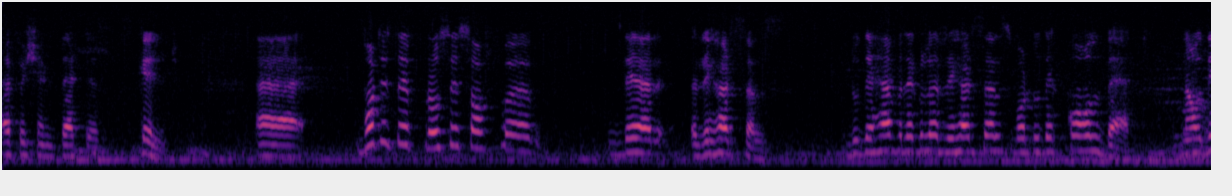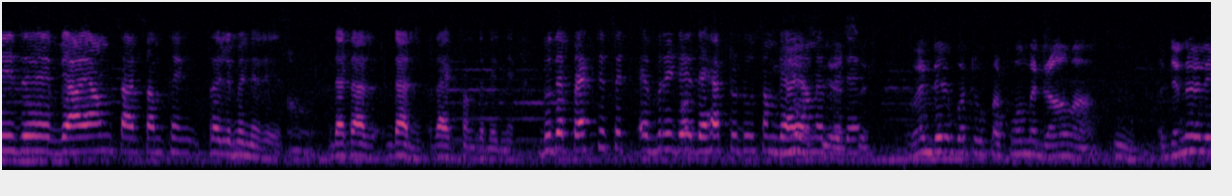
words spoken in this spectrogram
efficient, that is skilled. Uh, what is the process of uh, their rehearsals? Do they have regular rehearsals? What do they call that? Now these uh, vyayams are something preliminaries Oh. that are done right from the beginning. Do they practice it every day? They have to do some vyayam yes, every yes. day? When they have got to perform a drama, Hmm. Generally,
